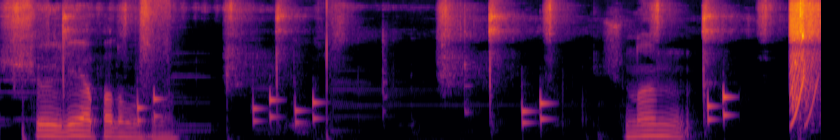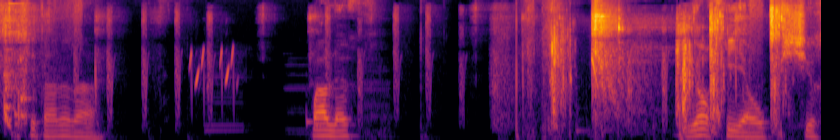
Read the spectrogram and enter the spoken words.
Şöyle yapalım o zaman. Şundan iki tane daha. Balık. Yok ya o pışık.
